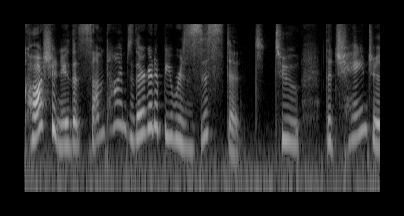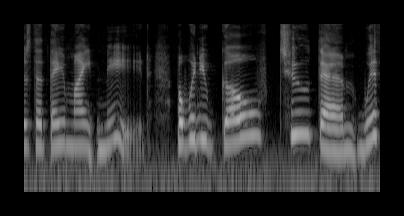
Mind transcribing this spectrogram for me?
caution you that sometimes they're going to be resistant to the changes that they might need. But when you go to them with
